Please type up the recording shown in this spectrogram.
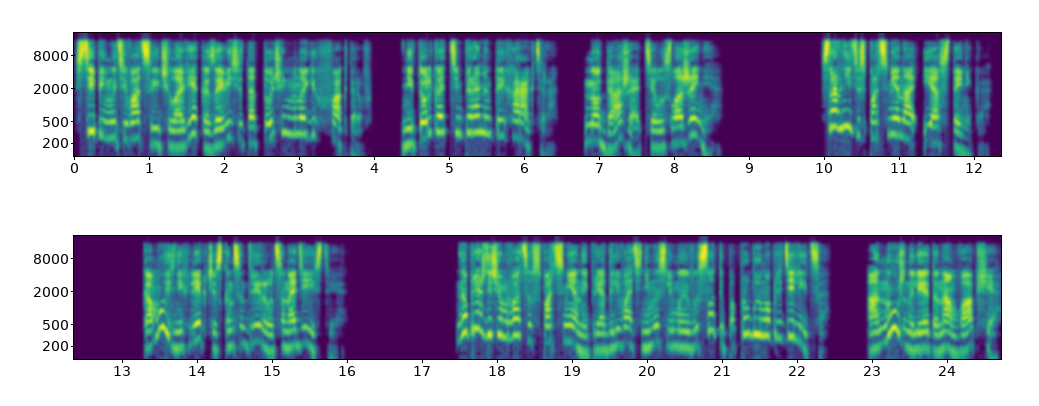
Степень мотивации человека зависит от очень многих факторов, не только от темперамента и характера, но даже от телосложения. Сравните спортсмена и астеника. Кому из них легче сконцентрироваться на действии? Но прежде чем рваться в спортсмены и преодолевать немыслимые высоты, попробуем определиться, а нужно ли это нам вообще?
